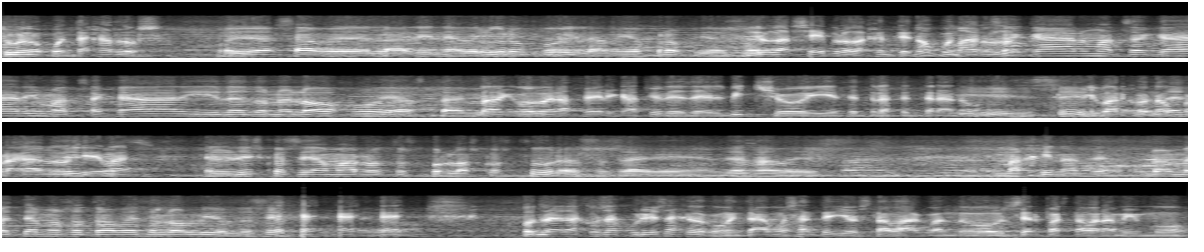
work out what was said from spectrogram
Tú me lo cuentas, Carlos. Pues ya sabe la línea del grupo y la mía propia. o sea, Yo la sé, pero la gente no, cuéntanoslo. machacar, machacar y machacar y dedo en el ojo y hasta Va a volver a hacer canciones del bicho y etcétera, etcétera, ¿no? Sí, sí, y barcos naufragados y demás. El disco se llama Rotos por las costuras, o sea que ya sabes, imagínate, nos metemos otra vez en los líos de siempre, pero Otra de las cosas curiosas que lo comentábamos antes, yo estaba cuando Serpa estaba ahora mismo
